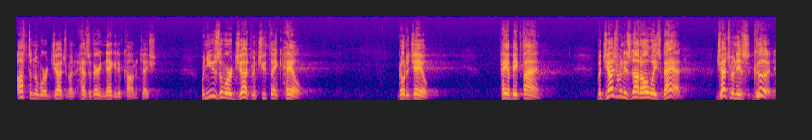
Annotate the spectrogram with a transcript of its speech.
often the word judgment has a very negative connotation. When you use the word judgment, you think hell, go to jail, pay a big fine. But judgment is not always bad, judgment is good.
